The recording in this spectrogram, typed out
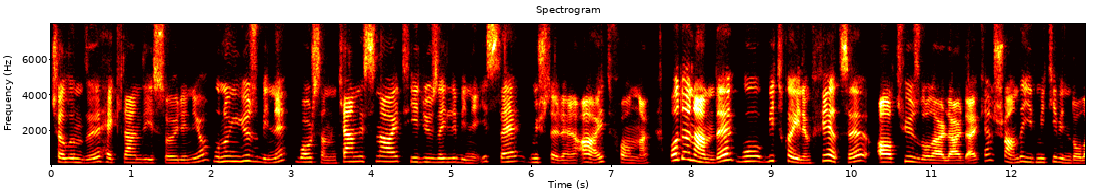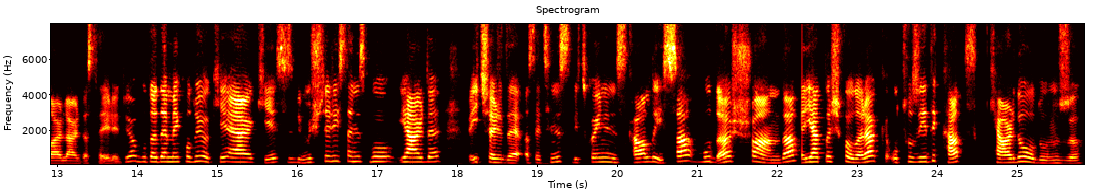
çalındığı, hacklendiği söyleniyor. Bunun 100 bini borsanın kendisine ait, 750 bini ise müşterilerine ait fonlar. O dönemde bu Bitcoin'in fiyatı 600 dolarlardayken şu anda 22 bin dolarlarda seyrediyor. Bu da demek oluyor ki eğer ki siz bir müşteriyseniz bu yerde ve içeride asetiniz Bitcoin'iniz kaldıysa bu da şu anda yaklaşık olarak 37 kat karda olduğunuzu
